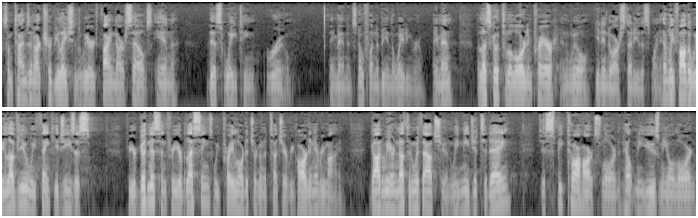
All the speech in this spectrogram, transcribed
sometimes in our tribulations we are, find ourselves in this waiting room. Amen. It's no fun to be in the waiting room. Amen. But let's go to the Lord in prayer and we'll get into our study this morning. Heavenly Father, we love you. We thank you, Jesus, for your goodness and for your blessings. We pray, Lord, that you're going to touch every heart and every mind. God, we are nothing without you and we need you today. Just speak to our hearts, Lord, and help me, use me, O oh Lord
